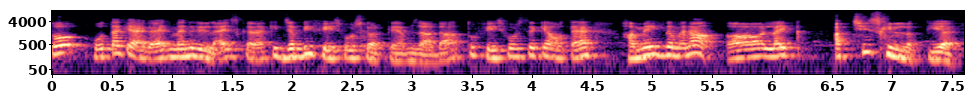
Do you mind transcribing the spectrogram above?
तो होता क्या है गाइज़ मैंने रियलाइज़ करा कि जब भी फेस वॉश करते हैं हम ज़्यादा तो फेस वॉश से क्या होता है, हमें एकदम है ना लाइक अच्छी स्किन लगती है।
